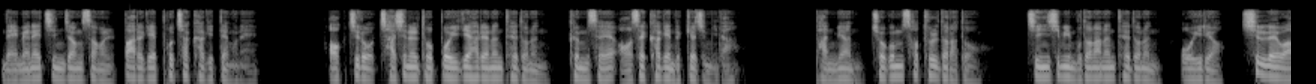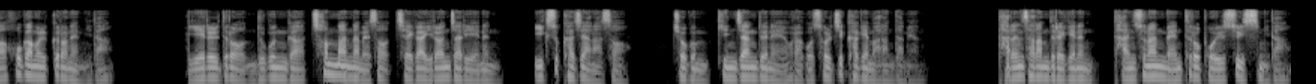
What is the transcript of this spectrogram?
내면의 진정성을 빠르게 포착하기 때문에 억지로 자신을 돋보이게 하려는 태도는 금세 어색하게 느껴집니다. 반면 조금 서툴더라도 진심이 묻어나는 태도는 오히려 신뢰와 호감을 끌어냅니다. 예를 들어 누군가 첫 만남에서 제가 이런 자리에는 익숙하지 않아서 조금 긴장되네요 라고 솔직하게 말한다면 다른 사람들에게는 단순한 멘트로 보일 수 있습니다.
